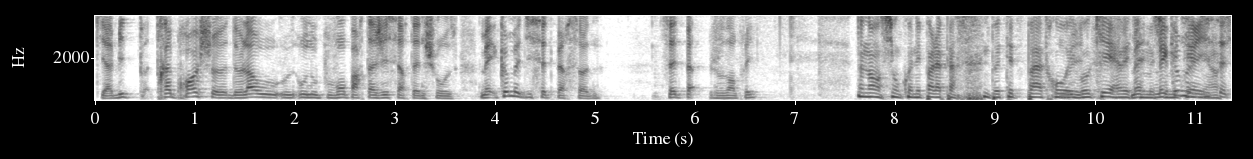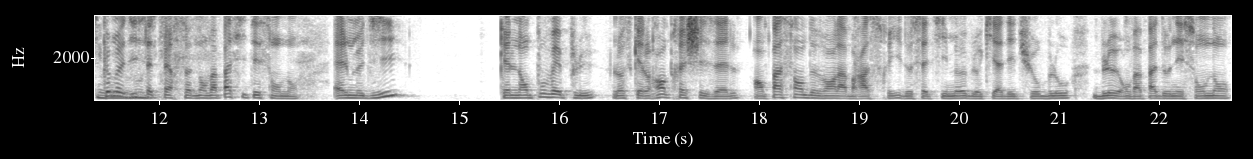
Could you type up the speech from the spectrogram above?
qui habite très proche de là où, où, nous pouvons partager certaines choses. Mais que me dit cette personne? Cette Je vous en prie. Non, non, si on ne connaît pas la personne, peut-être pas trop évoquer avec mais, M. Mais comme me dit, hein, cette, dit cette personne, on ne va pas citer son nom, elle me dit qu'elle n'en pouvait plus lorsqu'elle rentrait chez elle, en passant devant la brasserie de cet immeuble qui a des tuyaux bleus, bleus on ne va pas donner son nom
